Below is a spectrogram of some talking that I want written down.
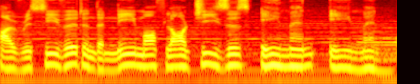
I receive it in the name of Lord Jesus. Amen. Amen.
